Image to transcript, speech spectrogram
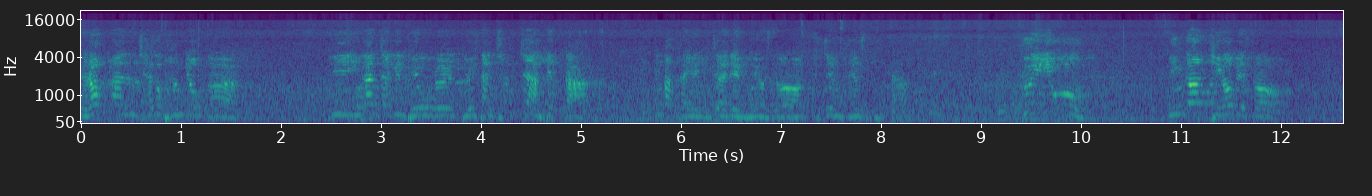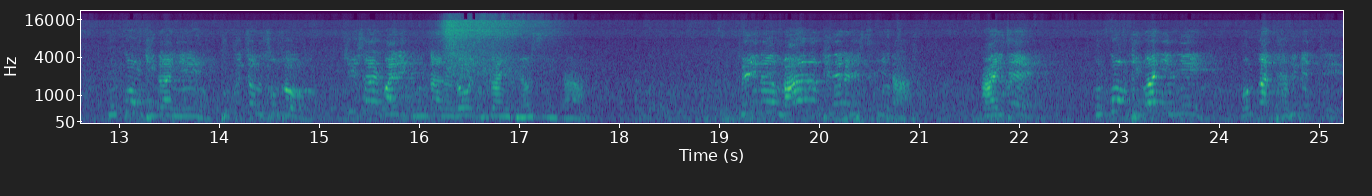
열악한 작업 환경과 비인간적인 대우를 더 이상 참지 않겠다 생각하여 이 자리에 모여서 투쟁하였습니다. 그 이후 민간 기업에서 공공기관이 북구청 소속 시설관리공단으로 이관이 되었습니다. 저희는 많은 기대를 했습니다. 아 이제 공공기관이니 뭔가 다르겠지.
